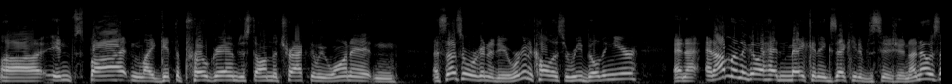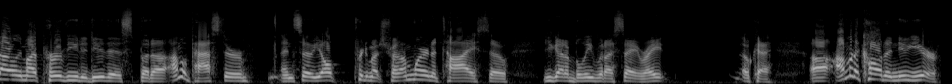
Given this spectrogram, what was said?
uh, in spot and like get the program just on the track that we want it. And, and so that's what we're going to do. We're going to call this a rebuilding year. And, I, and I'm going to go ahead and make an executive decision. I know it's not really my purview to do this, but uh, I'm a pastor. And so y'all pretty much. I'm wearing a tie, so you got to believe what I say, right? Okay. Uh, I'm going to call it a new year.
